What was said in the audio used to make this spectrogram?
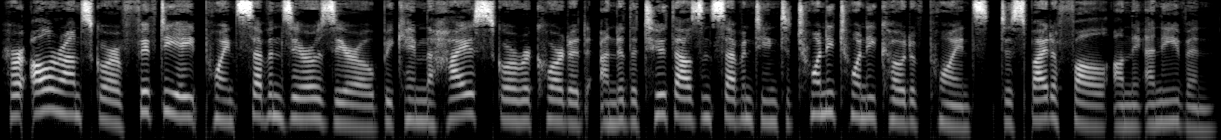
Her all around score of 58.700 became the highest score recorded under the 2017 2020 Code of Points, despite a fall on the uneven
